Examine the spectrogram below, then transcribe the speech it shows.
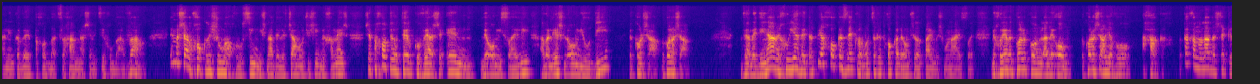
אני מקווה פחות בהצלחה ממה שהם הצליחו בעבר. למשל, חוק רישום האוכלוסין משנת 1965, שפחות או יותר קובע שאין לאום ישראלי, אבל יש לאום יהודי בכל שאר, בכל השאר. והמדינה מחויבת, על פי החוק הזה, כבר לא צריך את חוק הלאום של 2018, מחויבת קודם כל ללאום, וכל השאר יבוא אחר כך. וככה נולד השקר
